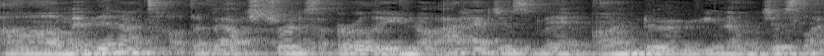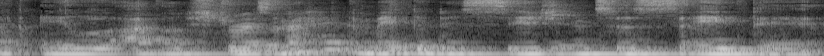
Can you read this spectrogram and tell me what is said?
um, and then I talked about stress earlier. You know, I had just been under, you know, just like a lot of stress. And I had to make a decision to say that,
